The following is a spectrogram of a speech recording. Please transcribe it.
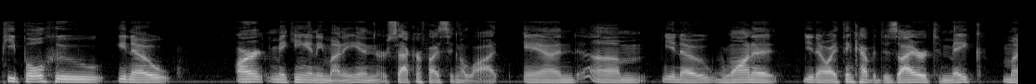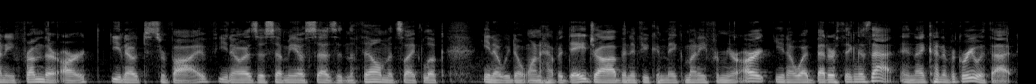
people who you know aren't making any money and are sacrificing a lot, and um, you know want to you know I think have a desire to make money from their art, you know, to survive. You know, as Os Gemeos says in the film, it's like, look, you know, we don't want to have a day job, and if you can make money from your art, you know, what better thing is that? And I kind of agree with that.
